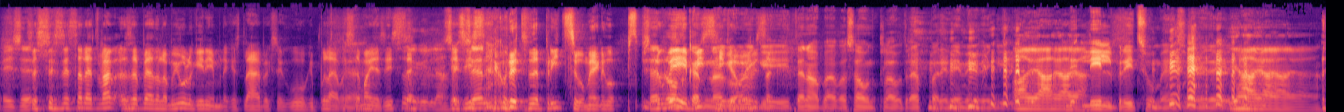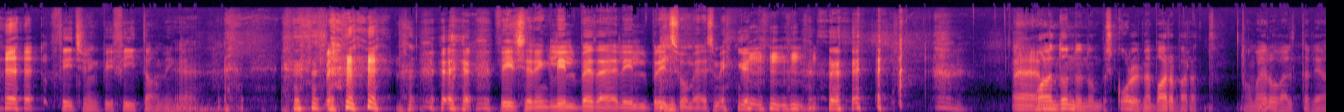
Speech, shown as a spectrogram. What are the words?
see, sest, sest sa oled väga, sa pead olema julge inimene, kes läheb, eks ju, kuhugi põlevasse majja sisse. Ja See- siis sa kirjutad pritsumees nagu. see on rohkem nagu mingi tänapäeva SoundCloud räppari nimi, mingi aa ja, ja, ja, Lill Pritsumees või midagi. ja, ja, ja, ja, featuring Bifito mingi. Featuring Lill Pede ja Lill Pritsumees mingi. ma olen tundnud umbes kolme barbarat oma elu vältel ja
